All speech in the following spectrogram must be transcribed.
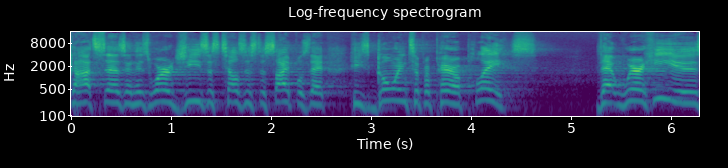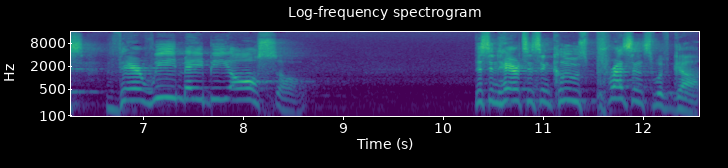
God says in His Word, Jesus tells His disciples that He's going to prepare a place that where He is, there we may be also. This inheritance includes presence with God.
